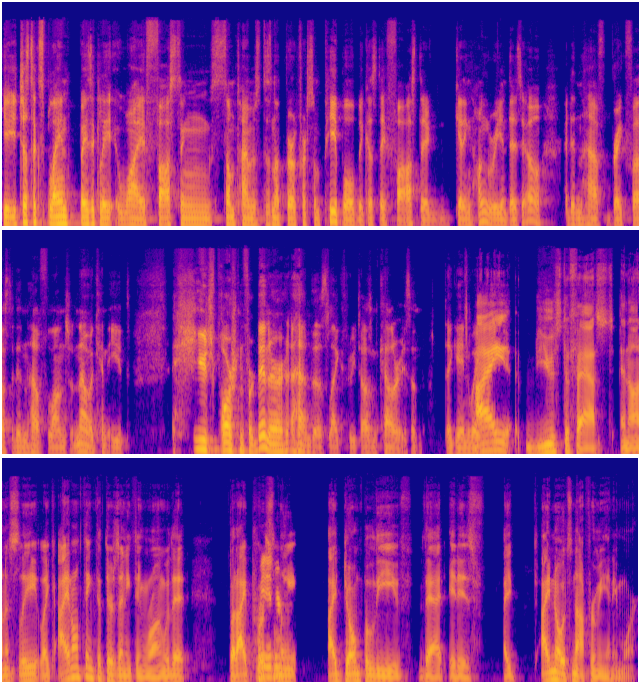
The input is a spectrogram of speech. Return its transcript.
You just explained basically why fasting sometimes does not work for some people because they fast, they're getting hungry, and they say, "Oh, I didn't have breakfast, I didn't have lunch, and now I can eat." a huge portion for dinner and it's like 3000 calories and they gain weight i used to fast and honestly like i don't think that there's anything wrong with it but i personally i don't believe that it is i i know it's not for me anymore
